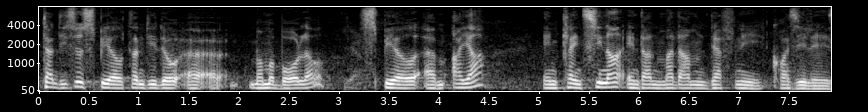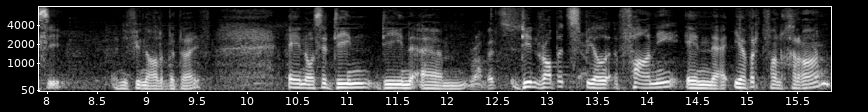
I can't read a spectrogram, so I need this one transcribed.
Tandiso speel Tandido uh, Mama Bolo ja. speel ehm um, Aya en Klein Sina en dan Madame Daphne Quasilesi in die finale bedryf. En ons het Dean Dean ehm um, Roberts. Dean Roberts speel ja. Fanny en uh, Evert van Graan.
